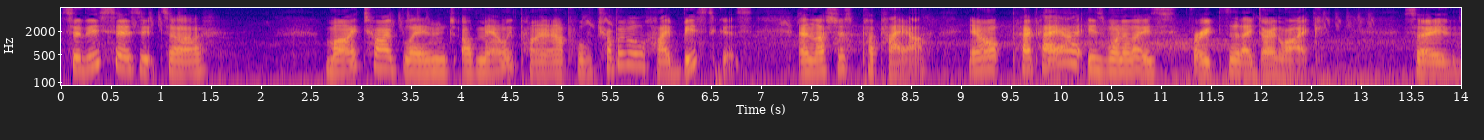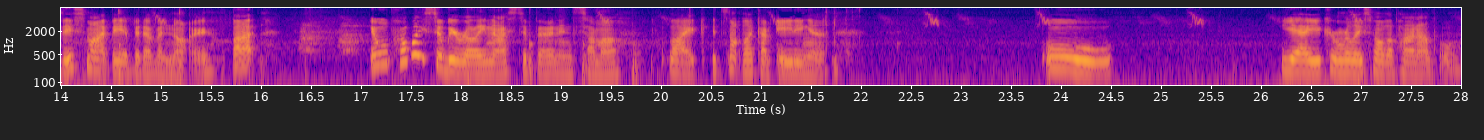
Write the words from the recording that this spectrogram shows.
So this says it's a Mai Tai blend of Maui pineapple, tropical hibiscus, and luscious papaya. Now, papaya is one of those fruits that I don't like. So this might be a bit of a no, but it will probably still be really nice to burn in summer. Like, it's not like I'm eating it. Ooh. Yeah, you can really smell the pineapple.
